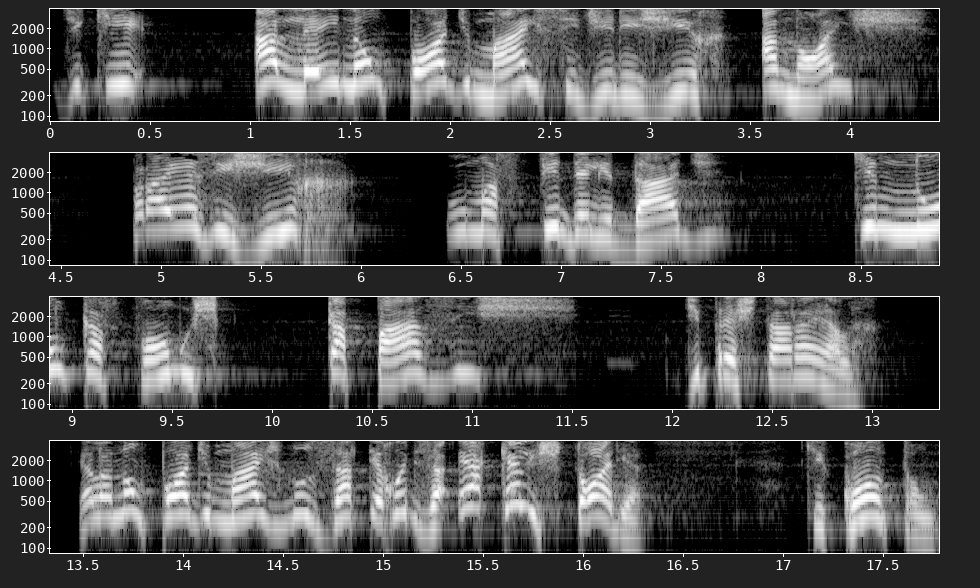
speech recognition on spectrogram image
de que a lei não pode mais se dirigir a nós para exigir uma fidelidade que nunca fomos capazes de prestar a ela. Ela não pode mais nos aterrorizar. É aquela história que contam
